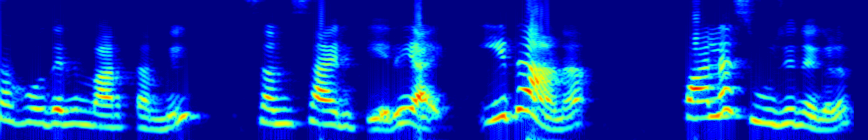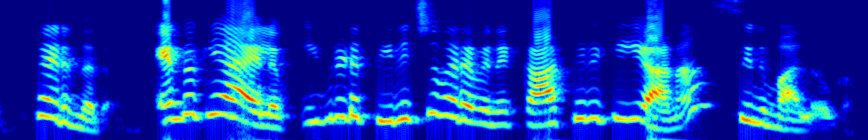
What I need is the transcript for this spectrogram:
സഹോദരന്മാർ തമ്മിൽ സംസാരിക്കുകയായി. ഇതാണ് പല സൂചനകളും തരുന്നത്. എന്തൊക്കെയായാലും ഇവരുടെ തിരിച്ചുവരവിനെ കാത്തിരിക്കുകയാണ് സിനിമാ ലോകം.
